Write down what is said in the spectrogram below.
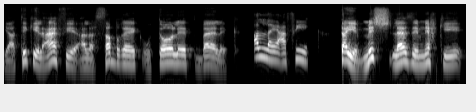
يعطيك العافية على صبرك وطولة بالك. الله يعافيك. طيب مش لازم نحكي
